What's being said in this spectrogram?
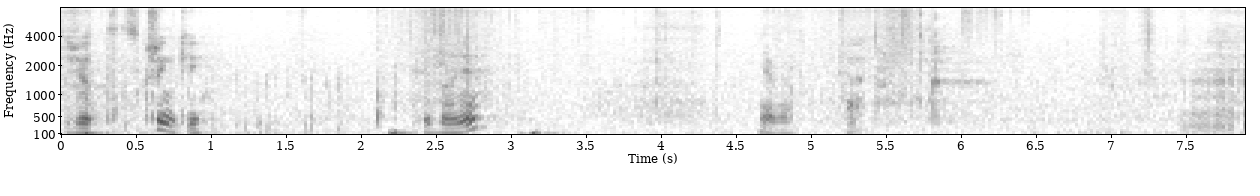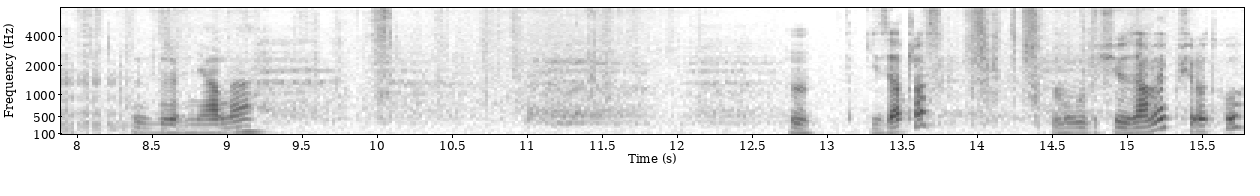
Coś skrzynki. Chyba nie? Nie wiem. Jest drewniana. Taki zaczas? Mógłby być zamek w środku?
